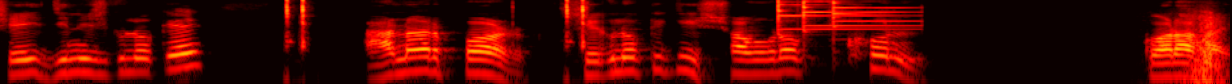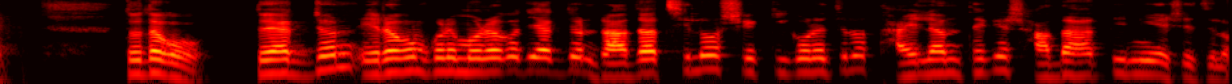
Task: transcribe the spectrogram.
সেই জিনিসগুলোকে আনার পর সেগুলোকে কি সংরক্ষণ করা হয়। তো দেখো, তো একজন এরকম করে মনে রাখো যে একজন রাজা ছিল, সে কি করেছিল? থাইল্যান্ড থেকে সাদা হাতি নিয়ে এসেছিল।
